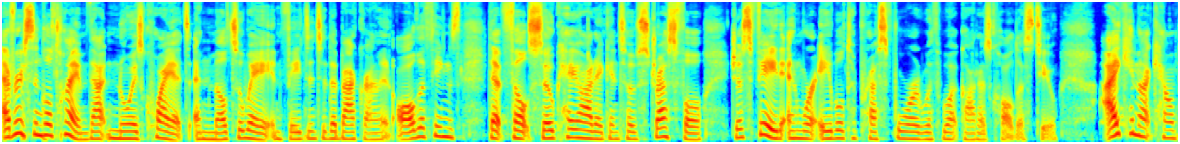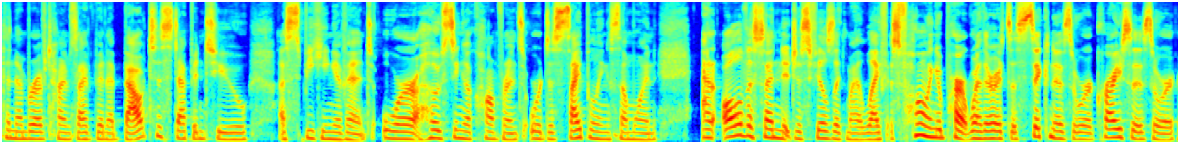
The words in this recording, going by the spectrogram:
Every single time that noise quiets and melts away and fades into the background, and all the things that felt so chaotic and so stressful just fade, and we're able to press forward with what God has called us to. I cannot count the number of times I've been about to step into a speaking event or hosting a conference or discipling someone, and all of a sudden it just feels like my life is falling apart, whether it's a sickness or a crisis or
